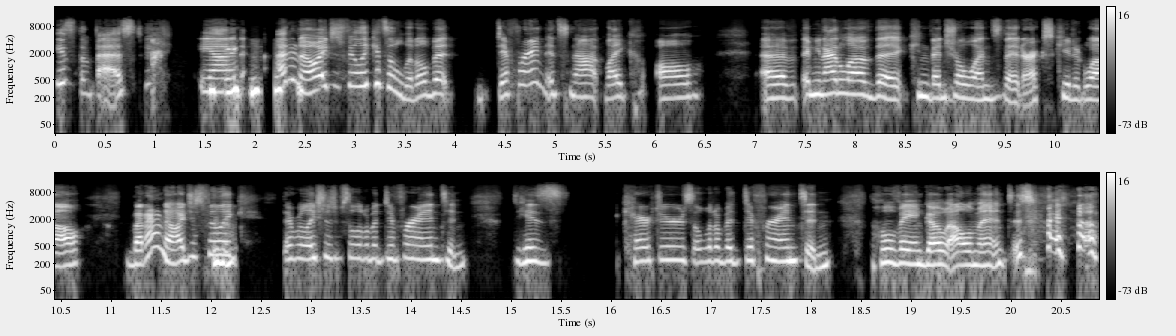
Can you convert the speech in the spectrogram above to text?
he's the best and i don't know i just feel like it's a little bit different it's not like all uh i mean i love the conventional ones that are executed well but i don't know i just feel Mhm. like their relationship's a little bit different and his characters a little bit different and the whole Van Gogh element is kind of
